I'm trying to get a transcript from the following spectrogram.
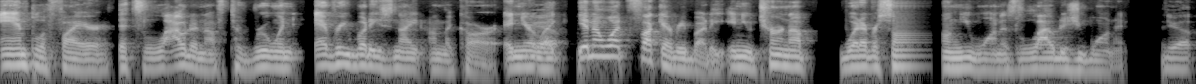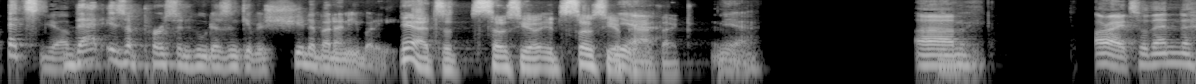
amplifier that's loud enough to ruin everybody's night on the car. And you're Yeah. like, you know what? Fuck everybody. And you turn up whatever song you want as loud as you want it. yeah That's Yep. that is a person who doesn't give a shit about anybody. yeah, it's a socio. It's sociopathic. Yeah. Um, Anyway. All right. So then,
